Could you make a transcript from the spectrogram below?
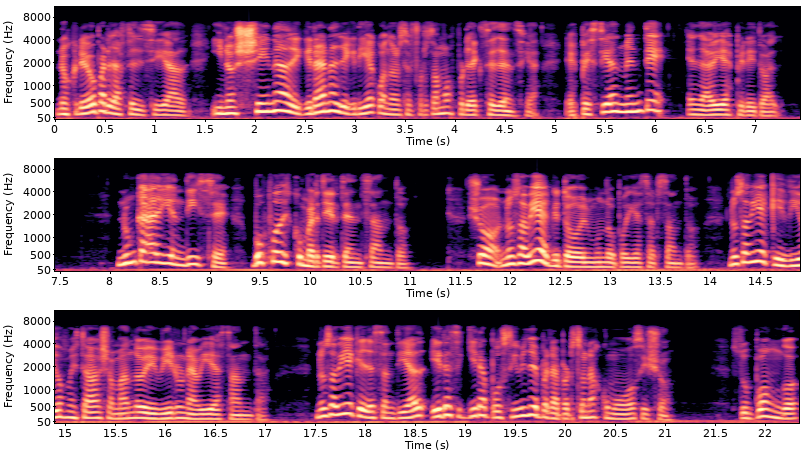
nos creó para la felicidad y nos llena de gran alegría cuando nos esforzamos por la excelencia, especialmente en la vida espiritual. Nunca alguien dice, vos podés convertirte en santo. Yo no sabía que todo el mundo podía ser santo. No sabía que Dios me estaba llamando a vivir una vida santa. No sabía que la santidad era siquiera posible para personas como vos y yo. Supongo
